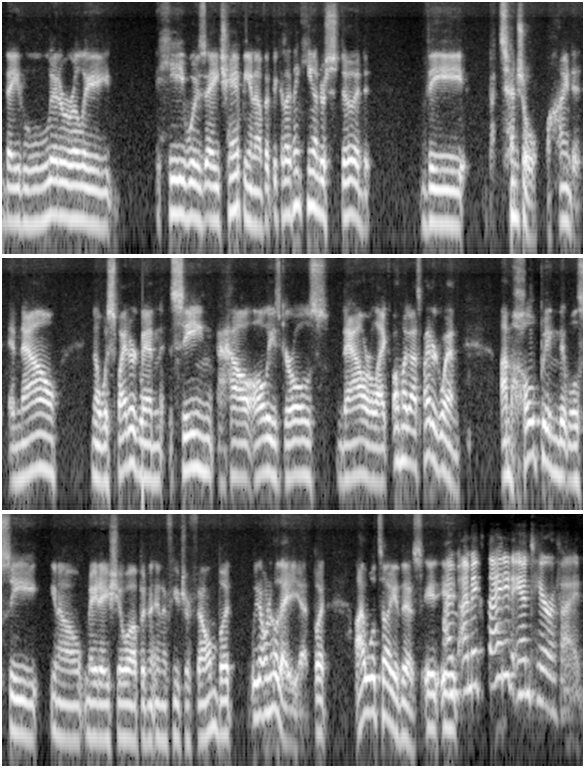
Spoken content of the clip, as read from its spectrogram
they literally he was a champion of it because I think he understood the potential behind it. And now know, with Spider Gwen, seeing how all these girls now are like, oh my God, Spider Gwen. I'm hoping that we'll see, you know, Mayday show up in, in a future film, but we don't know that yet. But I will tell you this: it, it, I'm, I'm excited and terrified.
